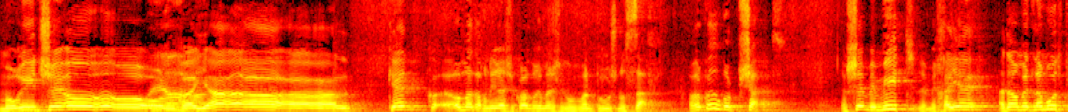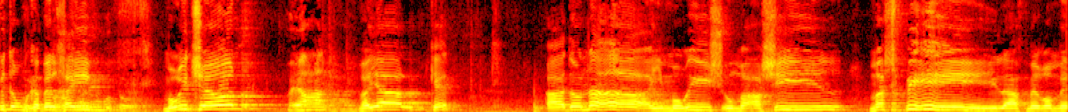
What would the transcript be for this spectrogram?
מוריד שאול ויעל. כן, עוד מעט אנחנו נראה שכל הדברים האלה יש להם כמובן פירוש נוסף. אבל קודם כל פשט. השם ממית ומחיה, אדם עומד למות, פתאום הוא מקבל חיים. מוריד שאול ויעל. כן. אדוני מוריש ומעשיר, משפיל אף מרומם,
